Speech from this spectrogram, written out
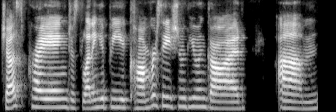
just praying, just letting it be a conversation with you and God. Um,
